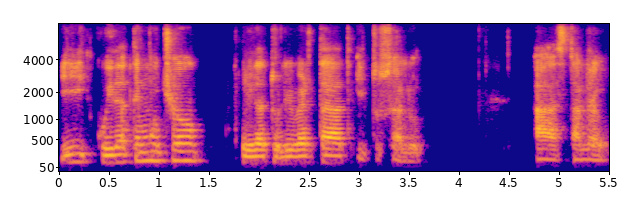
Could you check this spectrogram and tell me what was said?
y cuídate mucho, cuida tu libertad y tu salud. Hasta luego.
